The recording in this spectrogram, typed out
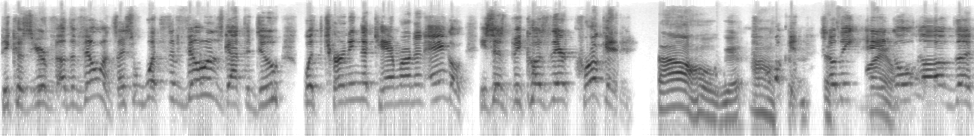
Because you're the villains. I said, what's the villains got to do with turning the camera on an angle? He says, because they're crooked. Oh, yeah. Oh, crooked. So the wild. angle of the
